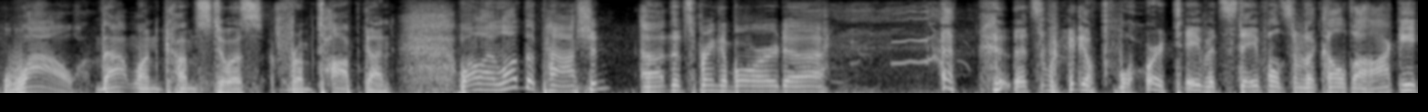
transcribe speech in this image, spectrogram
Wow, that one comes to us from Top Gun. Well, I love the passion uh, that's bring aboard. Uh, Let's bring aboard David Staples from the Cult of Hockey.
